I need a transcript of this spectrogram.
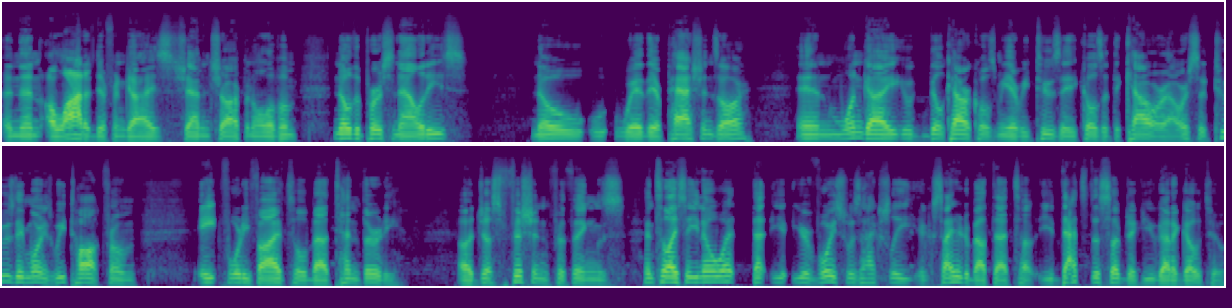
and then a lot of different guys, Shannon Sharpe, and all of them. Know the personalities, know where their passions are. And one guy, Bill Cowher, calls me every Tuesday. He calls it the Cowher Hour. So Tuesday mornings we talk from 8:45 till about 10:30 uh, just fishing for things until I say, you know what, that y- your voice was actually excited about that. T- you, that's the subject you got to go to.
